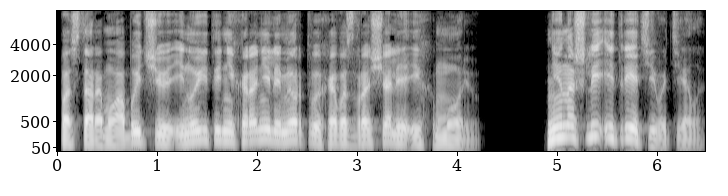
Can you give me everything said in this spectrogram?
По старому обычаю, инуиты не хоронили мертвых, а возвращали их морю. Не нашли и третьего тела.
